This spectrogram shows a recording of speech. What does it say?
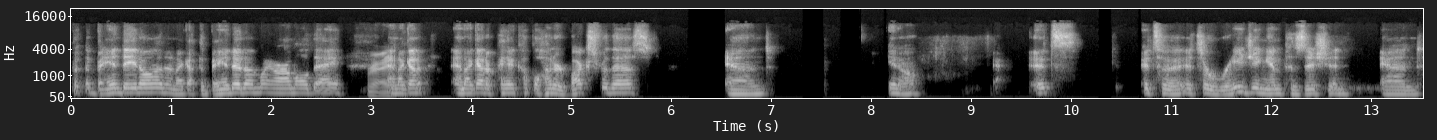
put the band-aid on and i got the band-aid on my arm all day. Right. And i got and i got to pay a couple hundred bucks for this. And you know it's it's a it's a raging imposition and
